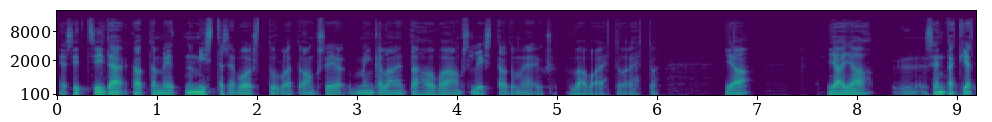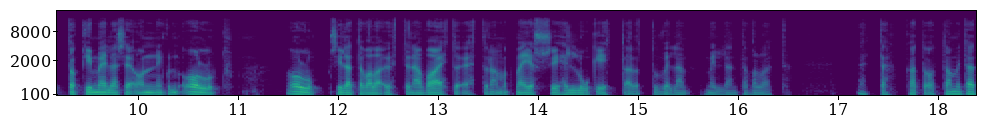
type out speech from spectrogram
Ja sitten siitä kautta miettiä, no mistä se voisi tulla, että onko se minkälainen taho vai onko se listautuminen yksi hyvä vaihtoehto. Ja, ja, ja sen takia toki meillä se on niin ollut, ollut sillä tavalla yhtenä vaihtoehtona, mutta me ei ole siihen lukittauduttu vielä millään tavalla, että, että katsotaan mitä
